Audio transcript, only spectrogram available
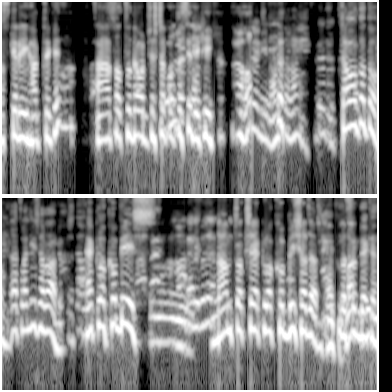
আজকের এই হাট থেকে? তথ্য দেওয়ার চেষ্টা করতেছি দেখি। চাওয়া কত? এক লাখ বিশ হাজার এক লক্ষ বিশ। দাম চাচ্ছে এক লক্ষ বিশ হাজার। দেখেন।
